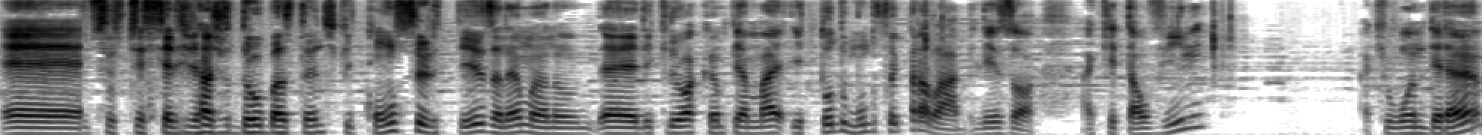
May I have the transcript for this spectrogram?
É, se ele já ajudou bastante, que com certeza, né, mano? É, ele criou a camp e todo mundo foi pra lá, beleza? Ó, aqui tá o Vini. Aqui o Anderan.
